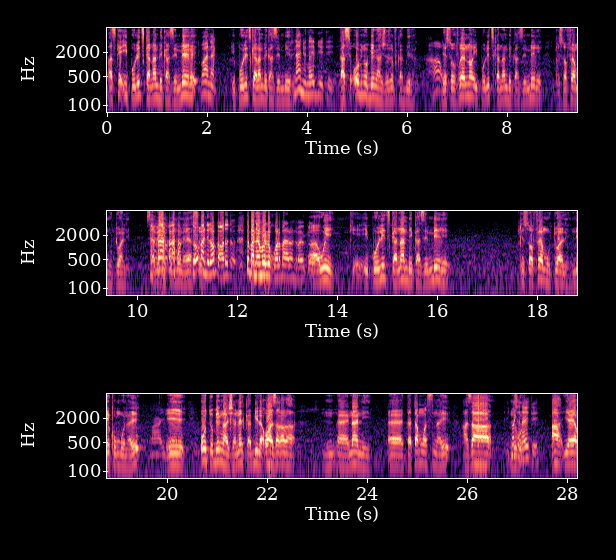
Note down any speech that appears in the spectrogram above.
parce que hippolyte kanambe kazembere wana hippolyte kanambe kazembere nani onayebi ye te kasi oyo bino obenga joseph kabila ah, de son vrai nom hippolyte kanambe kazembere christopher mutuale tobandela opaka tobandela moloko wana bana londe bayoki ah oui hippolyte kanambe kazembere christopher mutuale nde kombo na ye e oyo tobenga janel kabila oyo aza kaka eh, nani eh, tata mwasi na ye aza ah yaya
